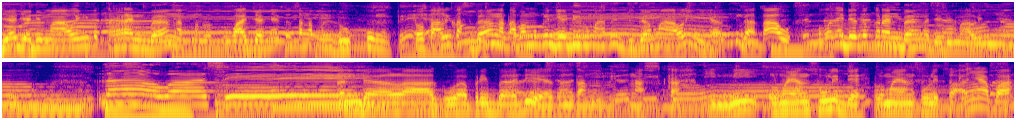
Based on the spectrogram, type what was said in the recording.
dia jadi maling itu keren banget menurutku. Wajahnya itu sangat mendukung. Totalitas banget. Apa mungkin dia di rumah itu juga maling ya aku nggak tahu. Pokoknya dia tuh keren banget jadi malingnya itu. Kendala gua pribadi ya tentang naskah ini lumayan sulit deh lumayan sulit. Soalnya apa?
